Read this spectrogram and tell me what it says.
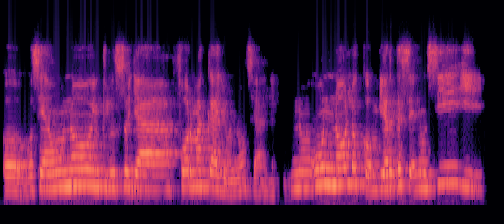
O, sea, uno incluso ya forma callo, ¿no? O sea, un no lo conviertes en un sí y,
